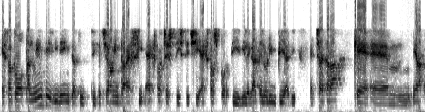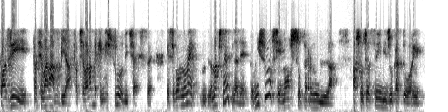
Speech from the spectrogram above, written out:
è stato talmente evidente a tutti che c'erano interessi extra cestistici, extra sportivi legati alle Olimpiadi, eccetera, che ehm, era quasi, faceva rabbia, faceva rabbia che nessuno dicesse. E secondo me, Max Metti l'ha detto, nessuno si è mosso per nulla, associazioni di giocatori,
